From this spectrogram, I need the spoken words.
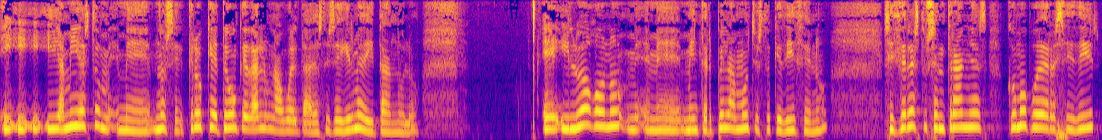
Y, y, y a mí esto me, me, no sé, creo que tengo que darle una vuelta a esto y seguir meditándolo. Eh, y luego, ¿no? Me, me, me interpela mucho esto que dice, ¿no? Si cierras tus entrañas, ¿cómo puede residir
